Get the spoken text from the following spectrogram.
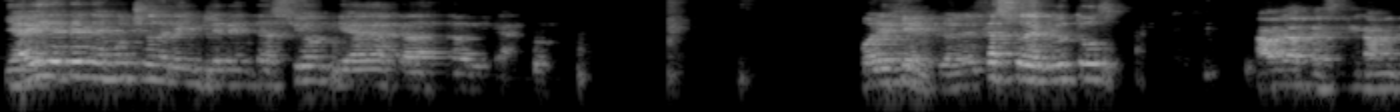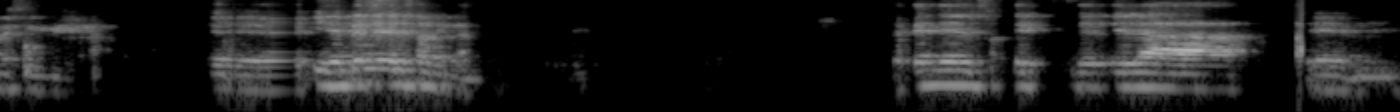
Y ahí depende mucho de la implementación que haga cada fabricante. Por ejemplo, en el caso de Bluetooth, Habla específicamente de eh, y depende del fabricante. Depende de, la, eh,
